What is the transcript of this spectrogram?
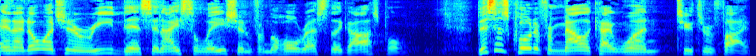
and I don't want you to read this in isolation from the whole rest of the gospel. This is quoted from Malachi 1 2 through 5.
